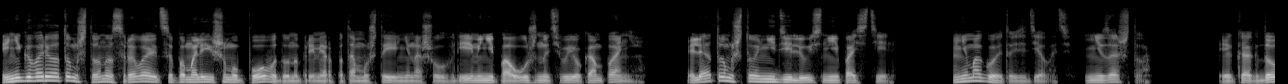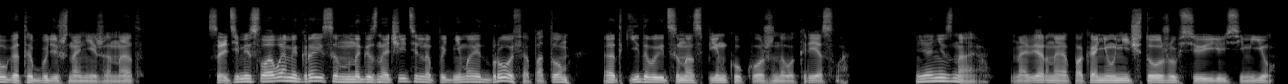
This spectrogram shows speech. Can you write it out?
И не говорю о том, что она срывается по малейшему поводу, например, потому что я не нашел времени поужинать в ее компании. Или о том, что не делю с ней постель. Не могу это сделать. Ни за что. И как долго ты будешь на ней женат? С этими словами Грейсон многозначительно поднимает бровь, а потом откидывается на спинку кожаного кресла. Я не знаю. Наверное, пока не уничтожу всю ее семью.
